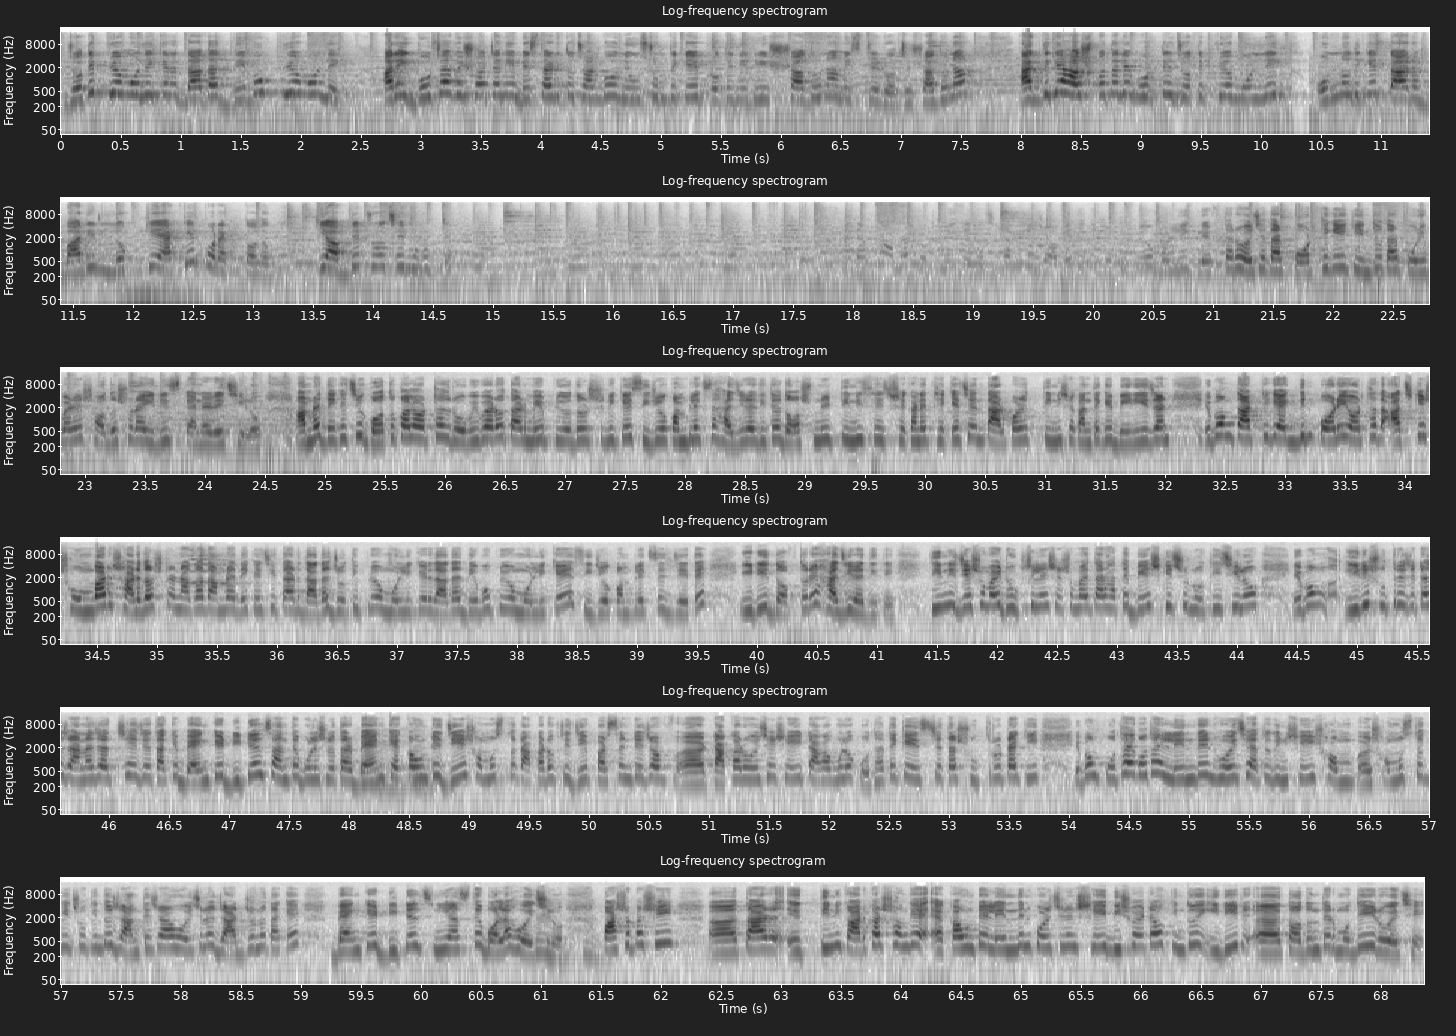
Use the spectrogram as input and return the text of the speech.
জ্যোতিপ্রিয় মল্লিকের দাদা দেবপ্রিয় মল্লিক আর এই গোটা বিষয়টা নিয়ে বিস্তারিত জানব নিউজরুম থেকে প্রতিনিধি সাধনা মিস্ত্রি রয়েছে। সাধনা, একদিকে হাসপাতালে ভর্তি জ্যোতিপ্রিয় মল্লিক, অন্যদিকে তার বাড়ির লোককে একের পর এক তলব। কি আপডেট রয়েছে এই মুহূর্তে? মল্লিক গ্রেফতার হয়েছে, তারপর থেকেই কিন্তু তার পরিবারের সদস্যরা ইডি স্ক্যানারে ছিল। আমরা দেখেছি গতকাল অর্থাৎ রবিবারও তার মেয়ে প্রিয়দর্শিনীকে সিজিও কমপ্লেক্সে হাজিরা দিতে দশ মিনিট তিনি সেখানে থেকেছেন, তারপরে তিনি সেখান থেকে বেরিয়ে যান এবং তার ঠিক একদিন পরেই অর্থাৎ আজকে সোমবার সাড়ে দশটা নাগাদ আমরা দেখেছি তার দাদা জ্যোতিপ্রিয় মল্লিকের দাদা দেবপ্রিয় মল্লিককে সিজিও কমপ্লেক্সে যেতে ইডি দপ্তরে হাজিরা দিতে। তিনি যে সময় ঢুকছিলেন সে সময় তার হাতে বেশ কিছু নথি ছিল এবং ইডি সূত্রে যেটা জানা যাচ্ছে যে তাকে ব্যাংকের ডিটেলস আনতে বলেছিল, তার ব্যাংক অ্যাকাউন্টে যে সমস্ত টাকা ঢুকছে, যে পার্সেন্টেজ অফ টাকা রয়েছে সেই টাকাগুলো কোথা থেকে এসছে তার সূত্রটা কি এবং কোথায় কোথায় লেনদেন হয়েছে এতদিন সেই সম- সমস্ত কিছু কিন্তু জানতে চাওয়া হয়েছিল যার জন্য তাকে ব্যাংকের ডিটেলস নিয়ে আসতে বলা হয়েছিল। পাশাপাশি তার তিনি কার কার সঙ্গে অ্যাকাউন্টে লেনদেন করেছিলেন সেই বিষয়টাও কিন্তু ইডির তদন্তের মধ্যেই রয়েছে।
